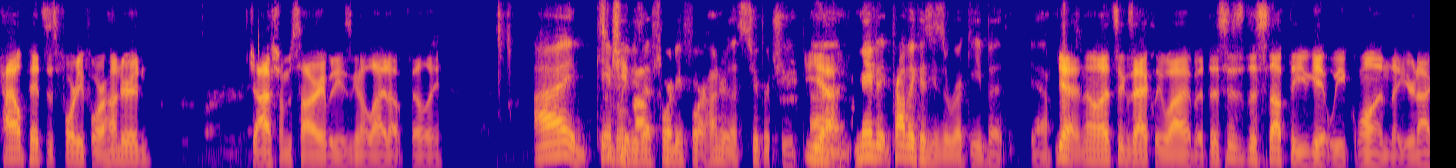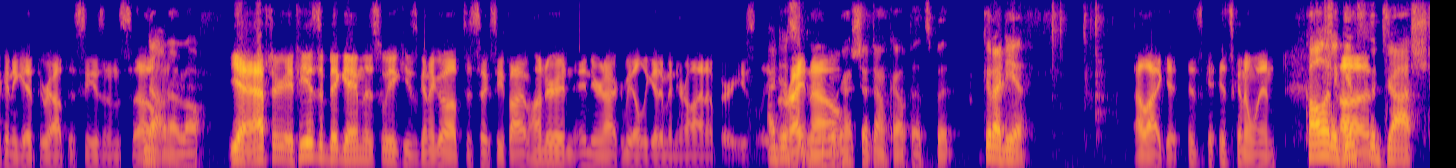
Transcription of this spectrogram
Kyle Pitts is forty four hundred. Josh, I'm sorry, but he's going to light up Philly. I can't believe he's at 4,400. That's super cheap. Yeah. Uh, maybe probably because he's a rookie, but yeah. Yeah, no, that's exactly why. But this is the stuff that you get week one that you're not going to get throughout the season. So No, not at all. Yeah, after if he has a big game this week, he's going to go up to 6,500, and you're not going to be able to get him in your lineup very easily. I disagree. right now, We're going to shut down Kyle Pitts, but good idea. I like it. It's it's going to win. Call it against Uh, the Josh.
